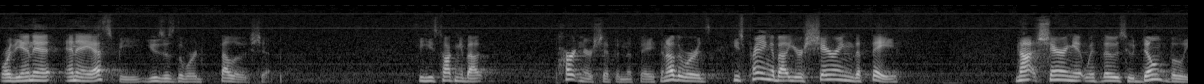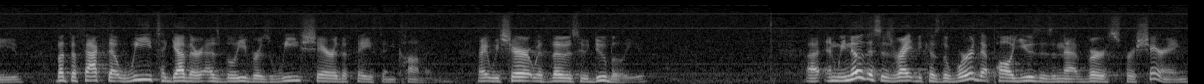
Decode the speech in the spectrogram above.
Or the NASB uses the word fellowship. See, he's talking about partnership in the faith. In other words, he's praying about your sharing the faith, not sharing it with those who don't believe, but the fact that we together as believers, we share the faith in common. Right? We share it with those who do believe. Uh, and we know this is right because the word that Paul uses in that verse for sharing,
